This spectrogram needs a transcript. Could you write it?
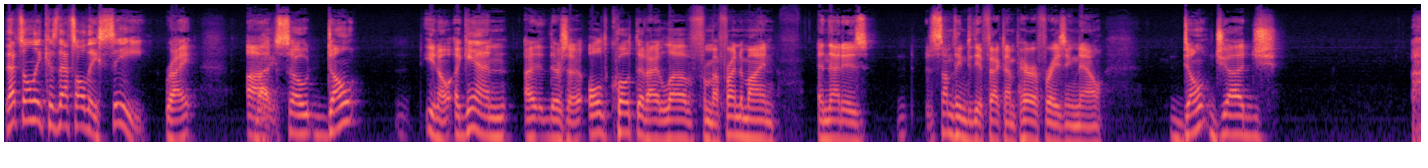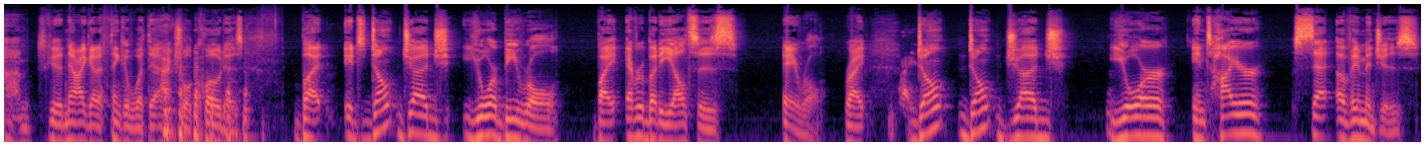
That's only because that's all they see, right? Uh, right. So don't, you know, again, there's an old quote that I love from a friend of mine, and that is something to the effect I'm paraphrasing now. Don't judge. Um, now I got to think of what the actual quote is, but it's don't judge your B roll by everybody else's A roll, right? right? Don't don't judge your entire set of images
